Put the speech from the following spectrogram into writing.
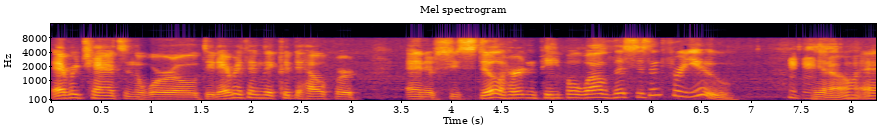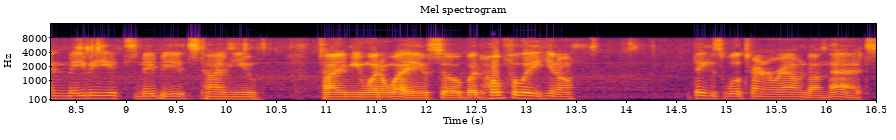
every chance in the world, did everything they could to help her, and if she's still hurting people, well, this isn't for you. You know and maybe it's maybe it's time you time you went away so but hopefully you know things will turn around on that.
